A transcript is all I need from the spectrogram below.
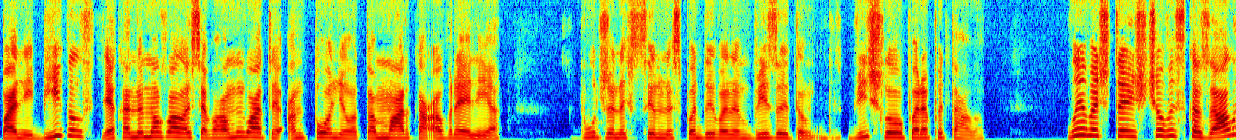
Пані Біглс, яка намагалася вгамувати Антоніо та Марка Аврелія, збуджених цим несподіваним візитом, ввічливо перепитала Вибачте, що ви сказали?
